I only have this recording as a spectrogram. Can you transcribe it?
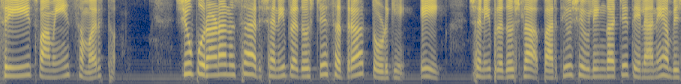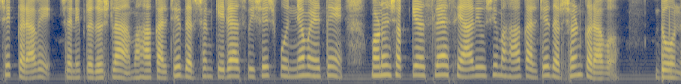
श्री स्वामी समर्थ. शिवपुराणानुसार शनिप्रदोषचे सतरा तोडगे. एक शनिप्रदोषला पार्थिव शिवलिंगाचे तेलाने अभिषेक करावे. शनिप्रदोषला महाकालचे दर्शन केल्यास विशेष पुण्य मिळते म्हणून शक्य असल्यास या दिवशी महाकालचे दर्शन करावं. दोन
